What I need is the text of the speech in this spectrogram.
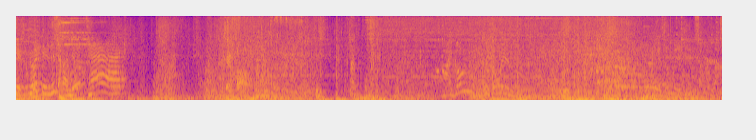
Your structures is under attack! I go with the wind. If the winds allow.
